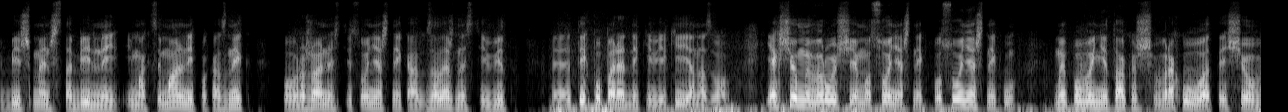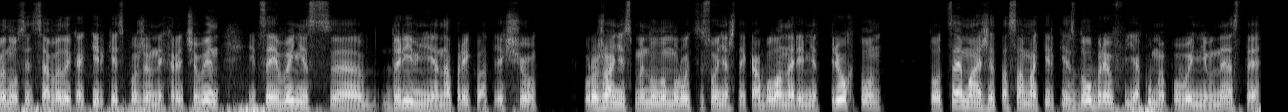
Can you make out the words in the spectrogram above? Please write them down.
більш-менш стабільний і максимальний показник по врожайності соняшника в залежності від е, тих попередників, які я назвав. Якщо ми вирощуємо соняшник по соняшнику, ми повинні також враховувати, що виноситься велика кількість поживних речовин, і цей виніс е, дорівнює, наприклад, якщо урожайність в минулому році соняшника була на рівні 3 тонн, то це майже та сама кількість добрив, яку ми повинні внести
